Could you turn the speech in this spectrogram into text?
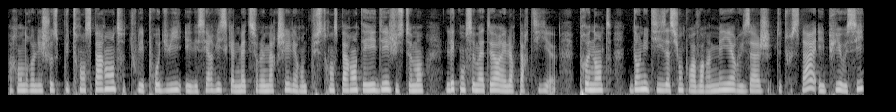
rendre les choses plus transparentes, tous les produits et les services qu'elles mettent sur le marché, les rendre plus transparentes et aider justement les consommateurs et leurs parties euh, prenantes dans l'utilisation pour avoir un meilleur usage de tout cela. Et puis aussi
